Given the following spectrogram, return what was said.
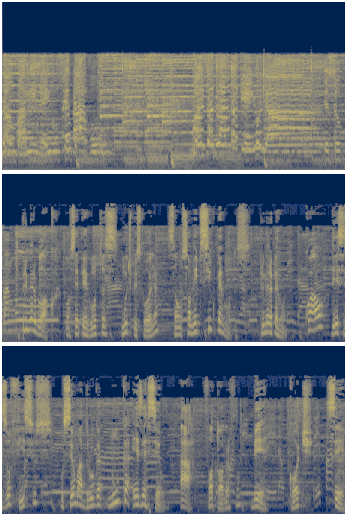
não vale nem um centavo, mas agrada quem olhar. É o famoso. Primeiro bloco. Vão ser perguntas múltipla escolha. São somente cinco perguntas. Primeira pergunta. Qual desses ofícios o seu Madruga nunca exerceu? A. Fotógrafo. B. coach. C.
